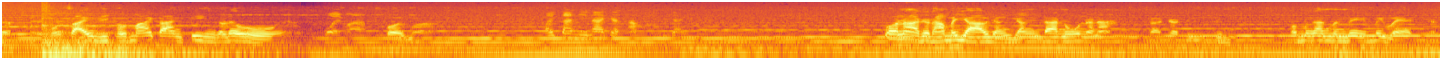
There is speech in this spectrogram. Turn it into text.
นะมอเตอร์ไซค์ที่ชนไม้กั้นกิ้งกันแล้วโอ้โหบ่อยมาก บ่อยมาก ไม้กั้นนี้น่าจะทำใหญ่ก็น่าจะทำให้ยาวอย่างอย่างด้านโน้นนะนะก็จะดีขึ้น เพราะไม่งั้นมันไม่ไม่แหวกเนี่ย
